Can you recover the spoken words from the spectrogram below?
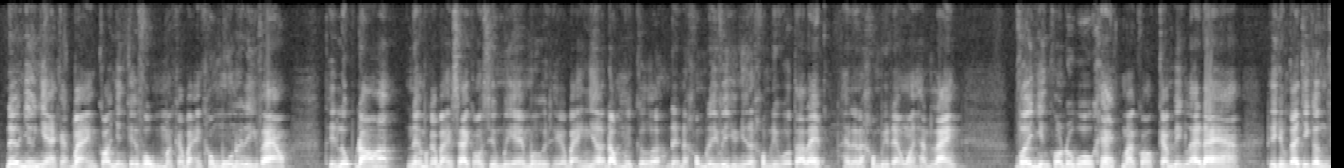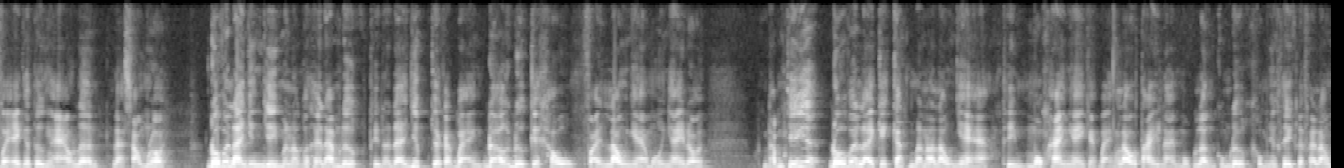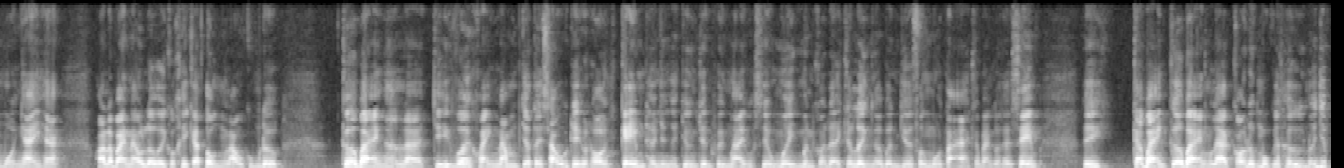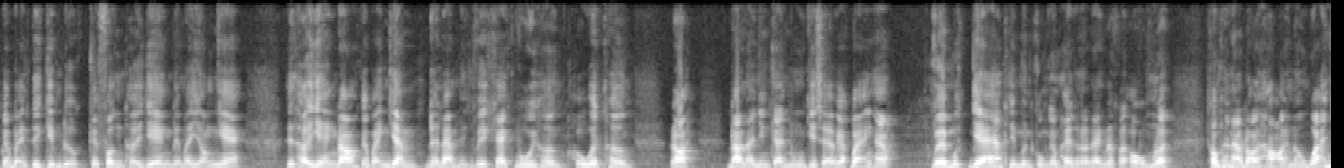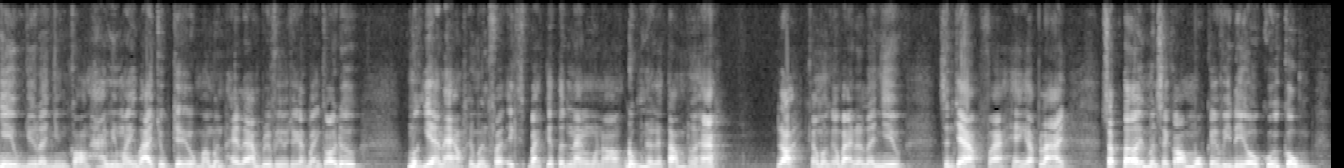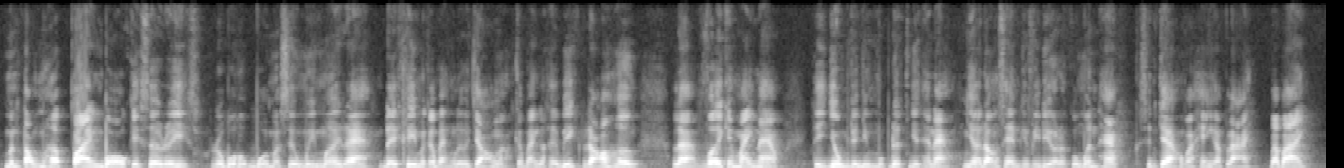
Nếu như nhà các bạn có những cái vùng mà các bạn không muốn nó đi vào, thì lúc đó nếu mà các bạn xài con Xiaomi E10 thì các bạn nhớ đóng cái cửa để nó không đi. Ví dụ như nó không đi vô toilet hay là nó không đi ra ngoài hành lang. Với những con robot khác mà có cảm biến lidar thì chúng ta chỉ cần vẽ cái tường ảo lên là xong rồi. Đối với lại những gì mà nó có thể làm được thì nó đã giúp cho các bạn đỡ được cái khâu phải lau nhà mỗi ngày rồi thậm chí đối với lại cái cách mà nó lau nhà thì một, hai ngày các bạn lau tay lại một lần cũng được, không nhất thiết là phải lau mỗi ngày ha. Hoặc là bạn nào lười, có khi cả tuần lau cũng được. Cơ bản là chỉ với khoảng 5 cho tới 6 triệu thôi, kèm theo những cái chương trình khuyến mãi của Xiaomi, mình có để cái link ở bên dưới phần mô tả, các bạn có thể xem. Thì các bạn cơ bản là có được một cái thứ nó giúp các bạn tiết kiệm được cái phần thời gian để mà dọn nhà. Thì thời gian đó các bạn dành để làm những việc khác vui hơn, hữu ích hơn. Rồi, đó là những cái mình muốn chia sẻ với các bạn ha về mức giá thì mình cũng cảm thấy là nó đang rất là ổn rồi. Không thể nào đòi hỏi nó quá nhiều như là những con hai mươi mấy, ba chục triệu mà mình hay làm review cho các bạn coi được. Mức giá nào thì mình phải expect cái tính năng của nó đúng theo cái tầm thôi ha. Rồi, cảm ơn các bạn rất là nhiều. Xin chào và hẹn gặp lại. Sắp tới mình sẽ có một cái video cuối cùng. Mình tổng hợp toàn bộ cái series robot hút bụi mà Xiaomi mới ra để khi mà các bạn lựa chọn các bạn có thể biết rõ hơn là với cái máy nào thì dùng cho những mục đích như thế nào? Nhớ đón xem cái video đó của mình ha. Xin chào và hẹn gặp lại. Bye bye.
